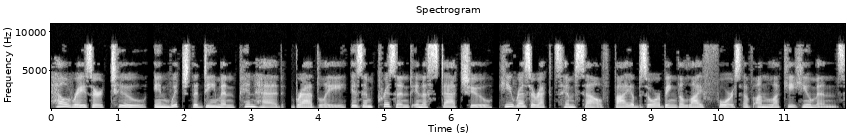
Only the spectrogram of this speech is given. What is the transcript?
Hellraiser 2, in which the demon Pinhead Bradley is imprisoned in a statue, he resurrects himself by absorbing the life force of unlucky humans.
